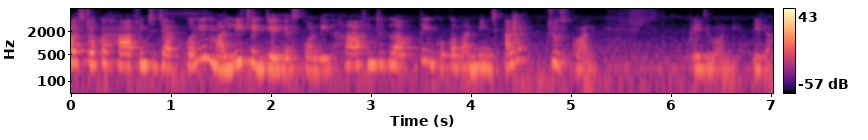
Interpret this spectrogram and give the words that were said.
ఫస్ట్ ఒక హాఫ్ ఇంచ్ జరుపుకొని మళ్ళీ చెక్ చేసేసుకోండి. హాఫ్ ఇంచ్ కాకపోతే ఇంకొక వన్ ఇంచ్ అలా చూసుకోవాలి. ఇదిగోండి ఇలా.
